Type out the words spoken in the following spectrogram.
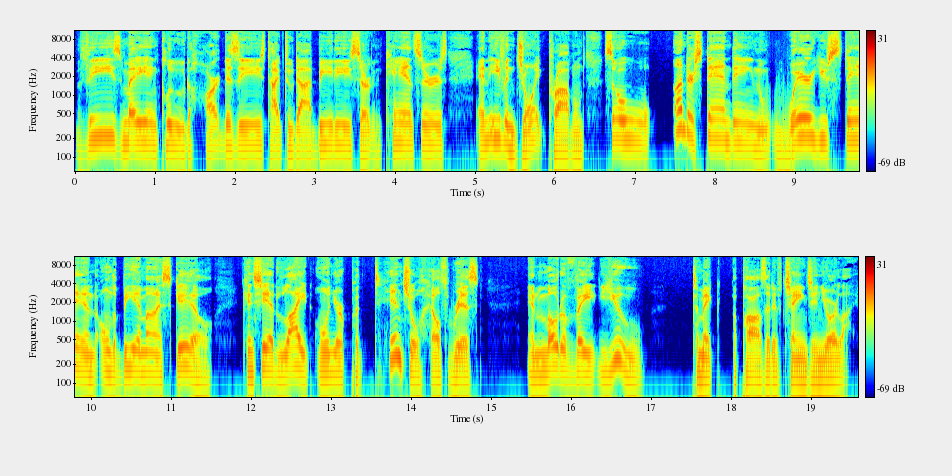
These may include heart disease, type 2 diabetes, certain cancers, and even joint problems. So, understanding where you stand on the BMI scale can shed light on your potential health risk and motivate you to make a positive change in your life.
